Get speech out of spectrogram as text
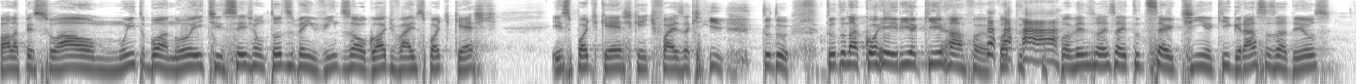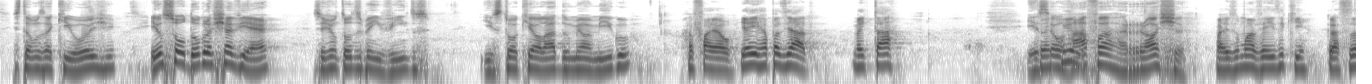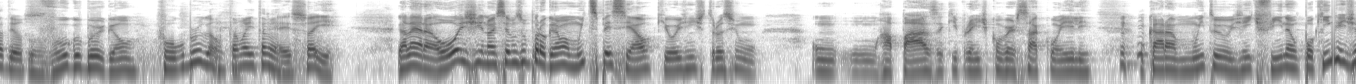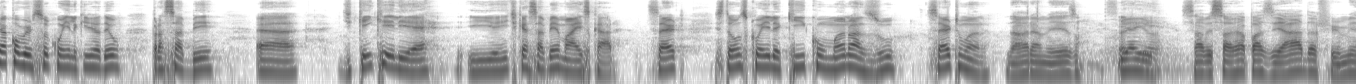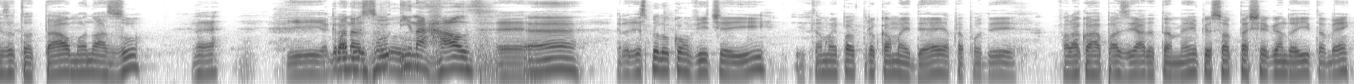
Fala pessoal, muito boa noite, sejam todos bem-vindos ao God Vibes Podcast. Esse podcast que a gente faz aqui, tudo, tudo na correria aqui, Rafa. Uma vez vai sair tudo certinho aqui, graças a Deus. Estamos aqui hoje. Eu sou o Douglas Xavier, sejam todos bem-vindos. E estou aqui ao lado do meu amigo Rafael. E aí, rapaziada? Como é que tá? Esse Tranquilo? é o Rafa Rocha, Mais uma vez aqui, graças a Deus. o vulgo Burgão. Fogo Burgão, tamo aí também. É isso aí. Galera, hoje nós temos um programa muito especial, que hoje a gente trouxe um, um, um rapaz aqui pra gente conversar com ele. Um cara muito gente fina. Um pouquinho que a gente já conversou com ele aqui, já deu pra saber ah, de quem que ele é. E a gente quer saber mais, cara. Certo? Estamos com ele aqui, com o Mano Azul. Certo, mano? Da hora mesmo. e aí? Salve, salve, rapaziada. Firmeza total. Mano Azul, né? E Mano agradeço, Azul pelo, in a house. É. Ah, agradeço pelo convite aí. E estamos aí para trocar uma ideia, para poder falar com a rapaziada também. O pessoal que tá chegando aí também,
